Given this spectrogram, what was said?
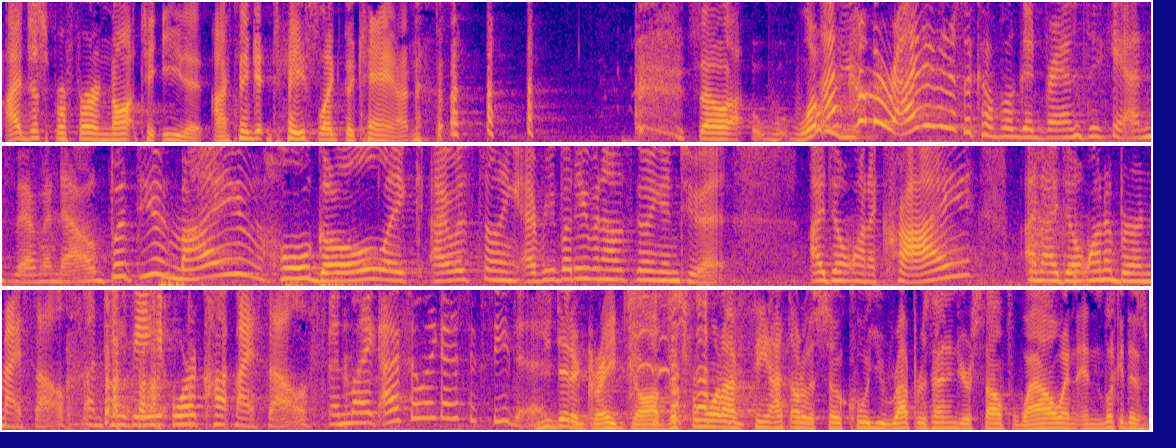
I just prefer not to eat it. I think it tastes like the can. so, uh, what I've you? come around. I think there's a couple of good brands of canned salmon now. But dude, my whole goal, like I was telling everybody when I was going into it, I don't want to cry and I don't want to burn myself on TV or cut myself. And like I feel like I succeeded. You did a great job. Just from what I've seen, I thought it was so cool. You represented yourself well, and, and look at this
